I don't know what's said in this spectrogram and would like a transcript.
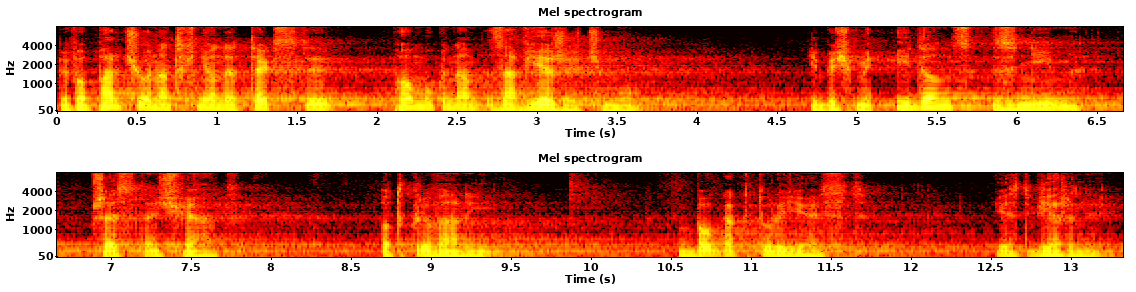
by w oparciu o natchnione teksty pomógł nam zawierzyć Mu i byśmy idąc z Nim przez ten świat odkrywali Boga, który jest, jest wierny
